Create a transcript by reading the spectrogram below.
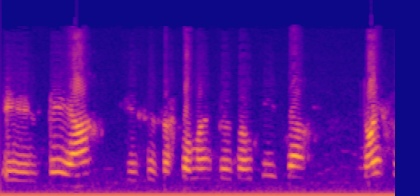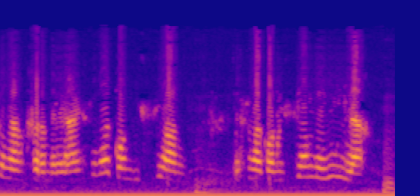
El TEA, que es el trastorno de autista, no es una enfermedad, es una condición, es una condición de vida. Mm.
